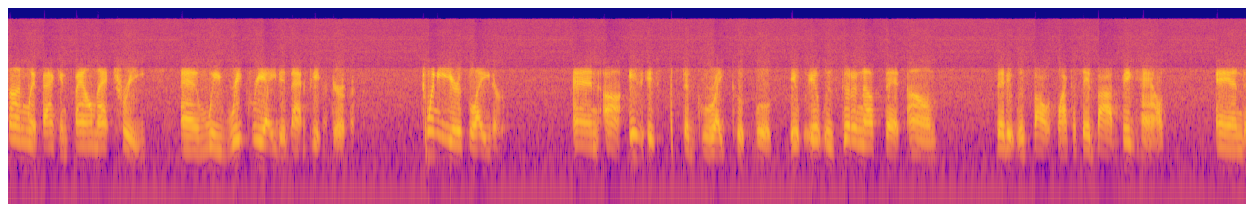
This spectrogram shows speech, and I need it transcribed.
son went back and found that tree, and we recreated that picture 20 years later. And uh, it, it's just a great cookbook. It, it was good enough that um, that it was bought, like I said, by a big house. And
